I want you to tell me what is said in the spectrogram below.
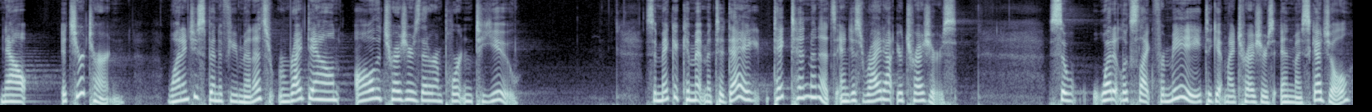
Now, it's your turn. Why don't you spend a few minutes and write down all the treasures that are important to you? So make a commitment today. Take 10 minutes and just write out your treasures. So, what it looks like for me to get my treasures in my schedule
